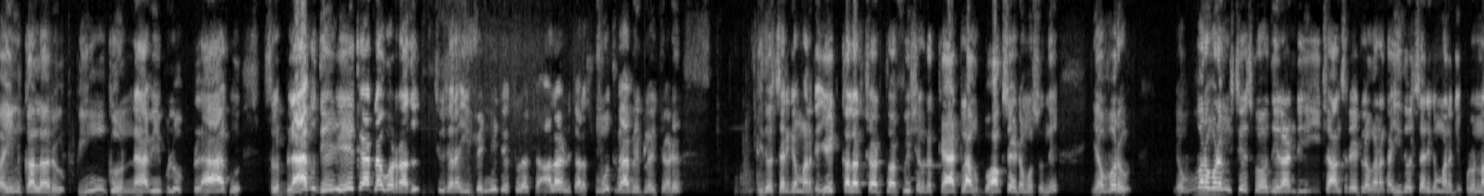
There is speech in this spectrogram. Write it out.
wine colour pink navy blue black. అసలు బ్లాక్ దే ఏ క్యాట్లాగ్ కూడా రాదు. చూసారా? ఈ బెన్నీ చెక్స్ చాలా అంటే చాలా స్మూత్ ఫ్యాబ్రిక్లో ఇచ్చాడు. ఇది వచ్చరికి మనకి ఎయిట్ కలర్ చార్ట్ అఫీషియల్గా క్యాట్లాగ్ బాక్స్ ఐటమ్ వస్తుంది. ఎవ్వరు ఎవ్వరు కూడా మిస్ చేసుకోవద్దు. ఇలాంటి ఈ ఛాన్స్ రేట్లో కనుక ఇది వచ్చేసరికి మనకి ఇప్పుడున్న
